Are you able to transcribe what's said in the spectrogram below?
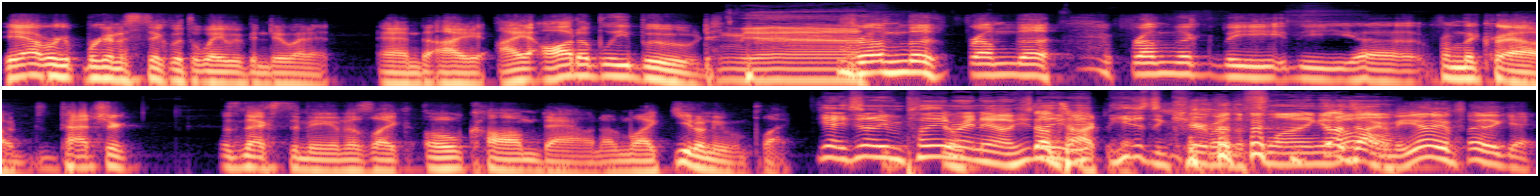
"Yeah, we're we're gonna stick with the way we've been doing it." And I I audibly booed Yeah. from the from the from the the the uh, from the crowd. Patrick was next to me and was like, "Oh, calm down." I'm like, "You don't even play. Yeah, he's not even playing Don't- right now. He's not even, he doesn't care about the flying at Don't talk all. to me. You don't even play the game."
